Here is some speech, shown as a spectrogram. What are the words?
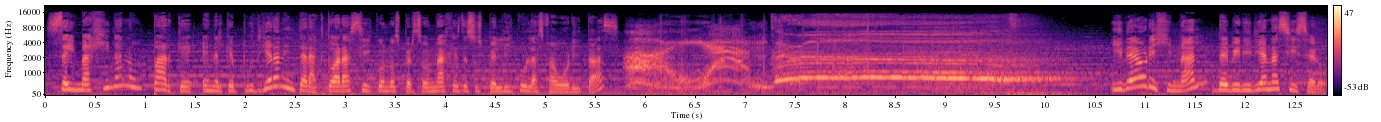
¿Se imaginan un parque en el que pudieran interactuar así con los personajes de sus películas favoritas? Idea original de Viridiana Cícero,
